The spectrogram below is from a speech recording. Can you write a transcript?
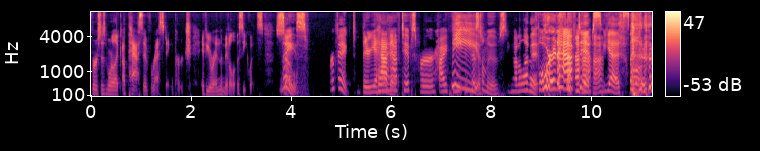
versus more like a passive resting perch if you were in the middle of a sequence. So nice. Perfect. there you Four have and it. half tips for high feet pistol moves. You gotta love it. Four and a half tips. Yes. so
